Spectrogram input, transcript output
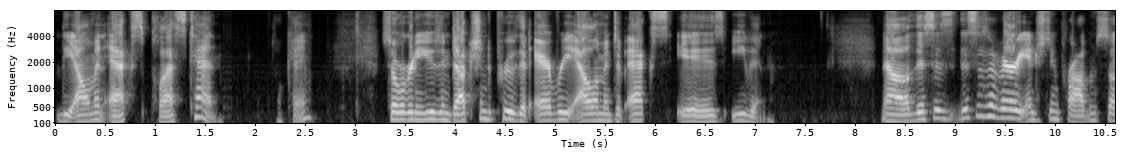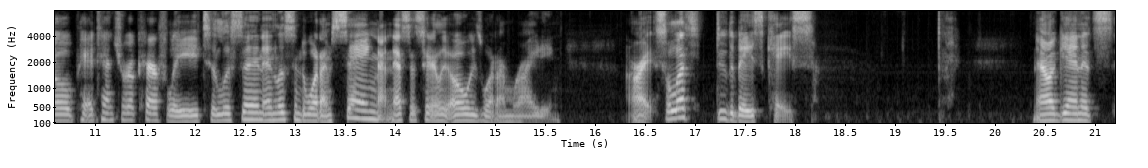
the element X plus 10. Okay. So we're going to use induction to prove that every element of X is even. Now, this is this is a very interesting problem, so pay attention real carefully to listen and listen to what I'm saying, not necessarily always what I'm writing. All right, so let's do the base case. Now, again, it's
